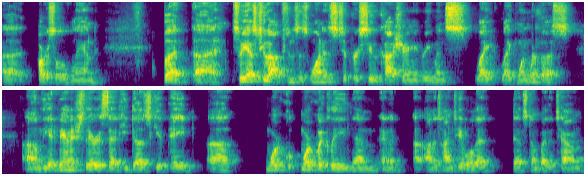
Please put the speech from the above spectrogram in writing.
uh, parcel of land. But, uh, so he has two options, is one is to pursue cost sharing agreements like, like one with us. Um, the advantage there is that he does get paid, uh, more, more quickly than, and on a timetable that, that's done by the town.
